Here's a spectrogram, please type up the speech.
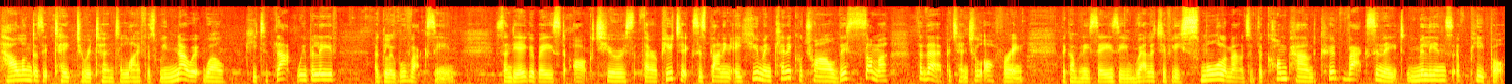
How long does it take to return to life as we know it? Well, key to that, we believe, a global vaccine. San Diego based Arcturus Therapeutics is planning a human clinical trial this summer for their potential offering. The company says a relatively small amount of the compound could vaccinate millions of people.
